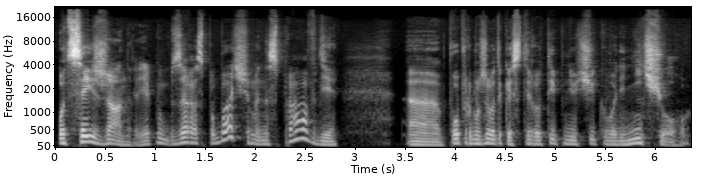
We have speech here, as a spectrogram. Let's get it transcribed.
Оцей жанр, як ми зараз побачили, насправді, попри, можливо, таке стереотипні очікування, нічого.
